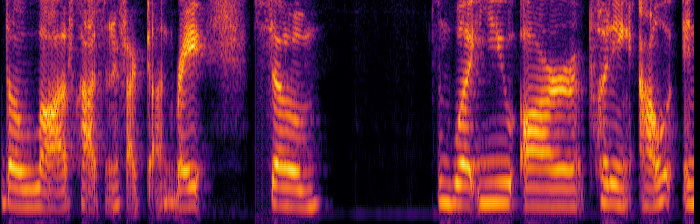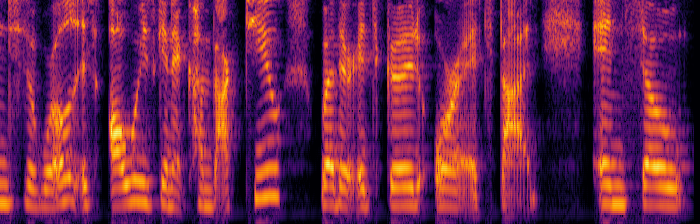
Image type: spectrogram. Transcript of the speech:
the law of cause and effect on, right? So what you are putting out into the world is always going to come back to you, whether it's good or it's bad. And so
